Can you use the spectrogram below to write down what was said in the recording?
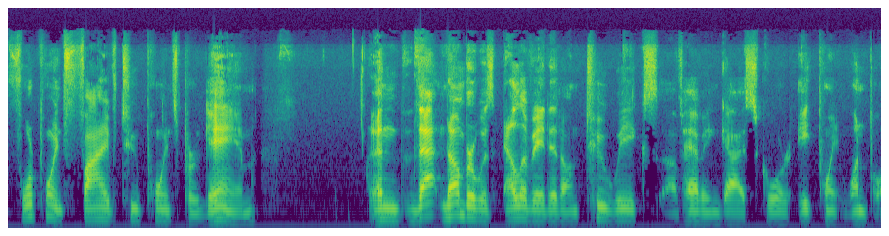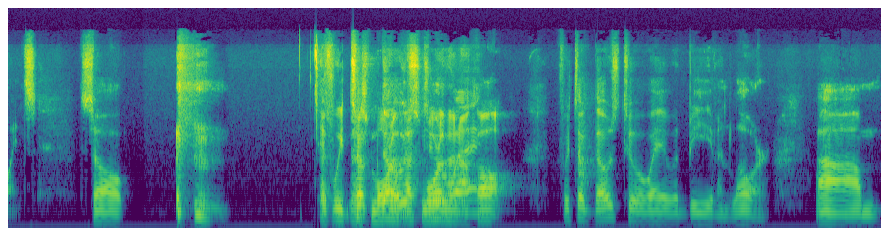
4.52 points per game. And that number was elevated on two weeks of having guys score 8.1 points. So if we took more those that's more than I thought. if we took those two away, it would be even lower. Um,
